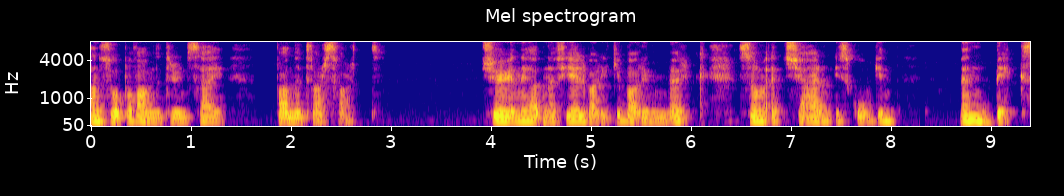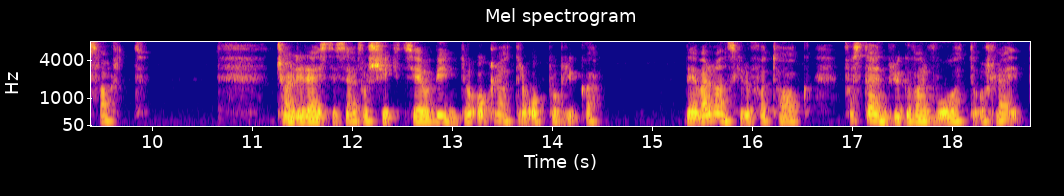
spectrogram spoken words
Han så på vannet rundt seg. Vannet var svart. Sjøen i Hadnafjell var ikke bare mørk som et tjern i skogen, men bekksvart. Charlie reiste seg forsiktig og begynte å klatre opp på brygga. Det var vanskelig å få tak, for steinbrygget var våt og sleip.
